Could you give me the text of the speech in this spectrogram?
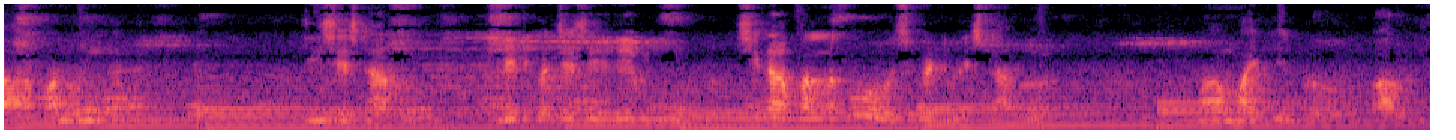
ఆ పన్ను తీసేసినారు. వీటికి వచ్చేసి వచ్చిన పళ్ళకు సిమెంట్ వేసినారు. మా అమ్మాయికి ఇప్పుడు బాగుంది.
